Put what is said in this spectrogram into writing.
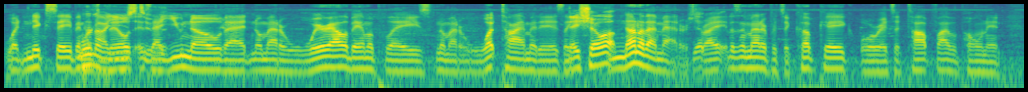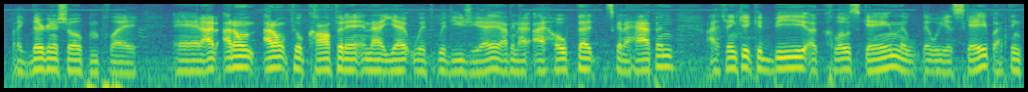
what Nick Saban We're has not built used is to that it. you know that no matter where Alabama plays, no matter what time it is, like, They show up. None of that matters, Yep. right? It doesn't matter if it's a cupcake or it's a top five opponent. Like they're gonna show up and play. And I, I don't I don't feel confident in that yet with, with UGA. I mean, I, I hope that's going to happen. I think it could be a close game that, that we escape. I think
